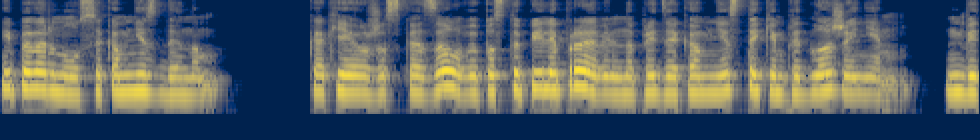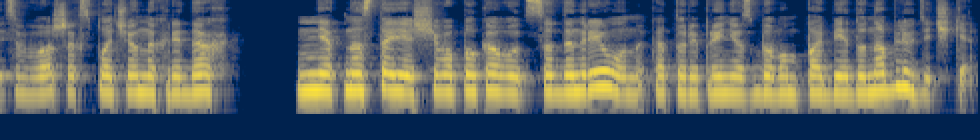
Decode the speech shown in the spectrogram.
и повернулся ко мне с Дэном. «Как я уже сказал, вы поступили правильно, придя ко мне с таким предложением. Ведь в ваших сплоченных рядах нет настоящего полководца Денриона, который принес бы вам победу на блюдечке».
